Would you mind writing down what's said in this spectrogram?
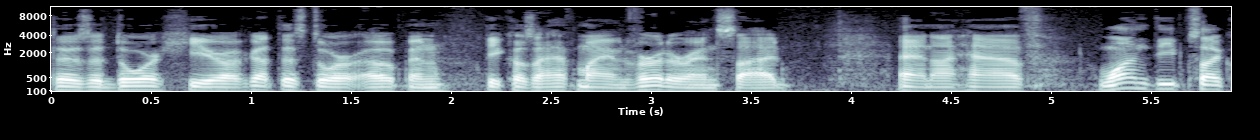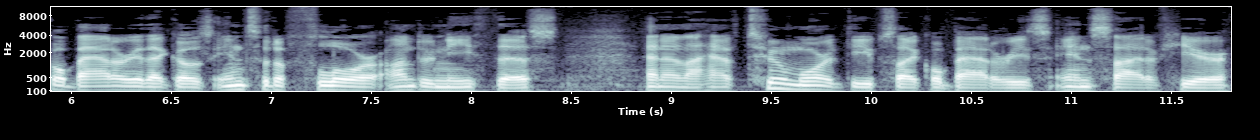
There's a door here. I've got this door open because I have my inverter inside. And I have one deep cycle battery that goes into the floor underneath this. And then I have two more deep cycle batteries inside of here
